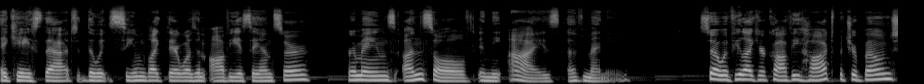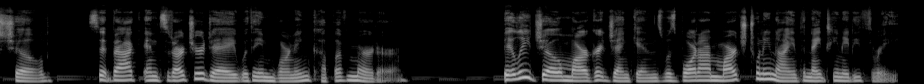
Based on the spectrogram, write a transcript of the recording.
A case that, though it seemed like there was an obvious answer, remains unsolved in the eyes of many. So, if you like your coffee hot but your bones chilled, sit back and start your day with a morning cup of murder. Billie-Jo Margaret Jenkins was born on March 29, 1983,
